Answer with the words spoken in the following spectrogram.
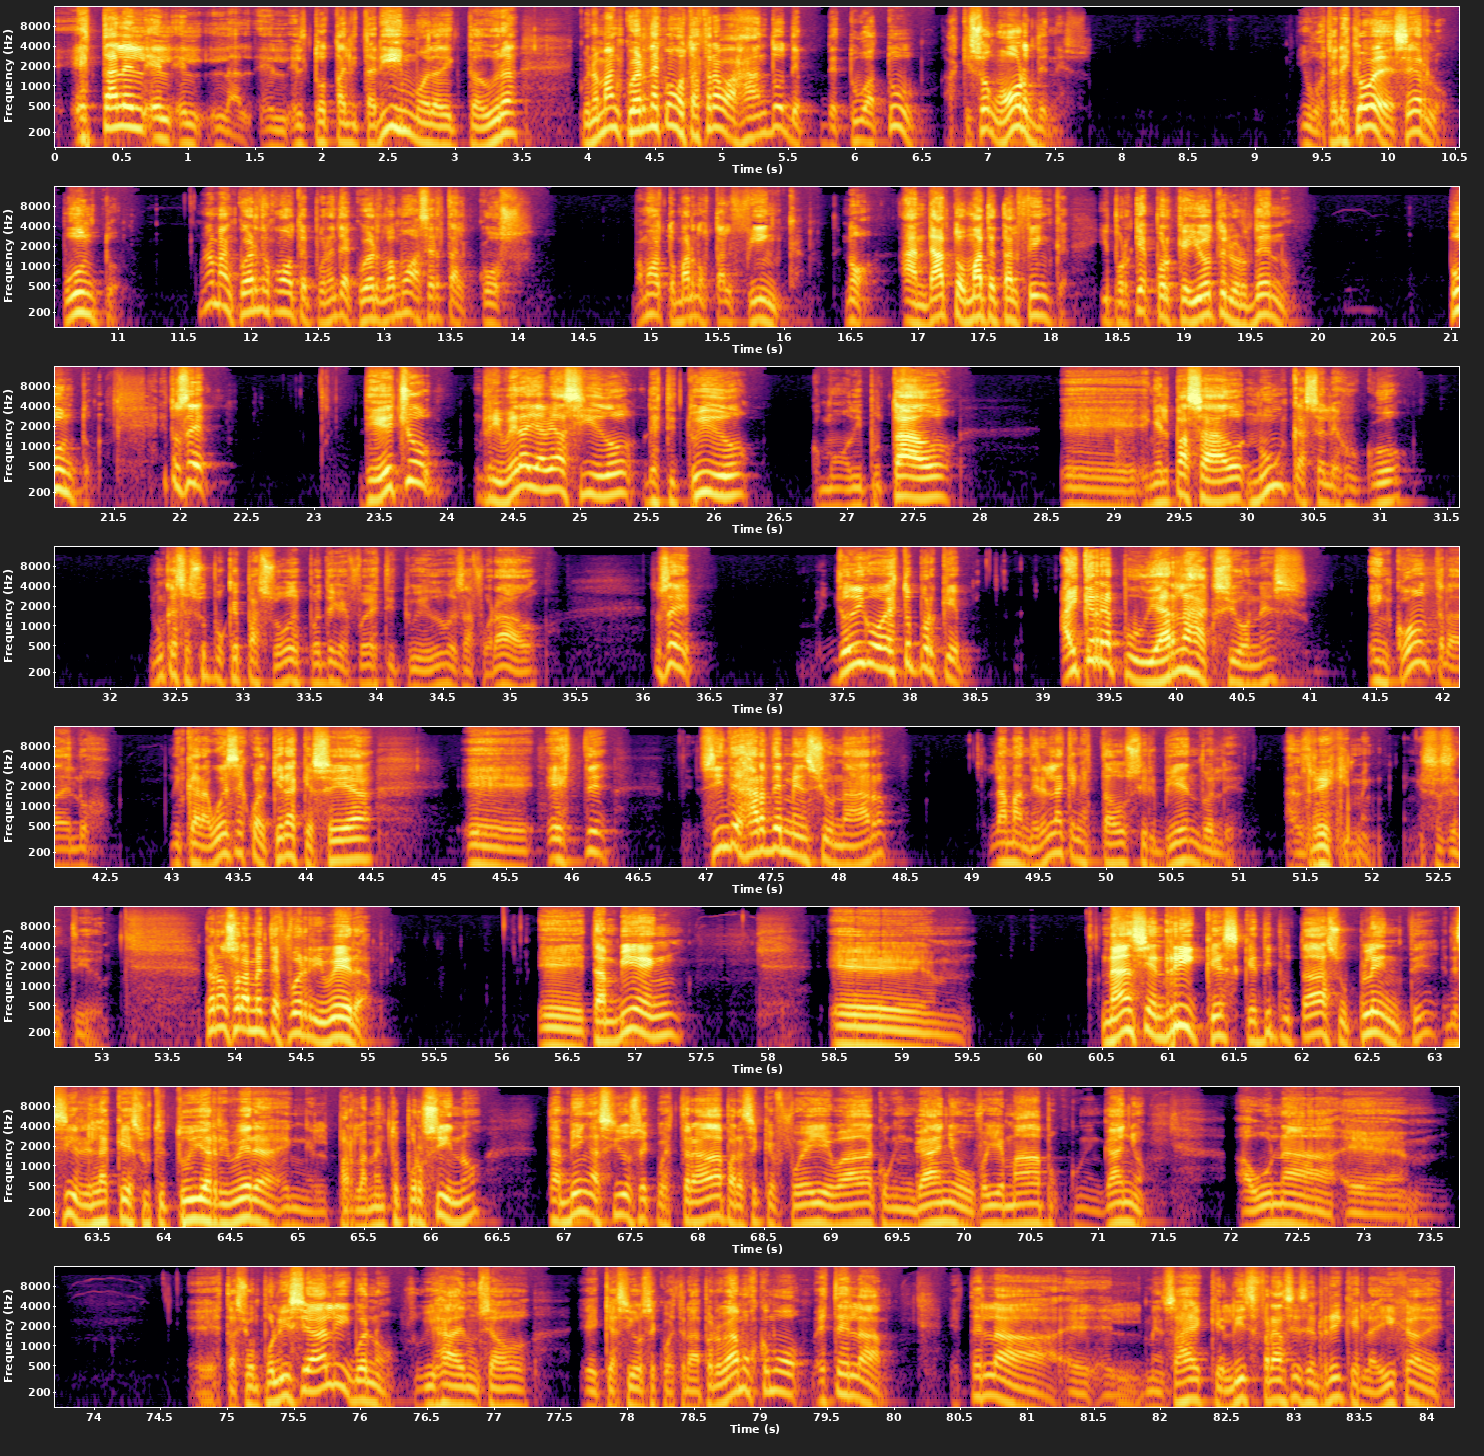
es tal el, totalitarismo de la dictadura que una mancuerna es cuando estás trabajando de, de tú a tú. Aquí son órdenes. Y vos tenés que obedecerlo, punto. Una mancuerna es cuando te pones de acuerdo, vamos a hacer tal cosa. Vamos a tomarnos tal finca. No, anda, tomate tal finca. ¿Y por qué? Porque yo te lo ordeno. Punto. Entonces, de hecho, Rivera ya había sido destituido como diputado eh, en el pasado. Nunca se le juzgó. Nunca se supo qué pasó después de que fue destituido, desaforado. Entonces, yo digo esto porque hay que repudiar las acciones en contra de los nicaragüenses, cualquiera que sea eh, este, sin dejar de mencionar la manera en la que han estado sirviéndole al régimen en ese sentido. Pero no solamente fue Rivera, eh, también eh, Nancy Enríquez, que es diputada suplente, es decir, es la que sustituye a Rivera en el Parlamento porcino, también ha sido secuestrada, parece que fue llevada con engaño o fue llamada con engaño a una eh, estación policial y bueno, su hija ha denunciado que ha sido secuestrada. Pero veamos cómo, este es la, este es la, el, mensaje que Liz Francis Enríquez, la hija de,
